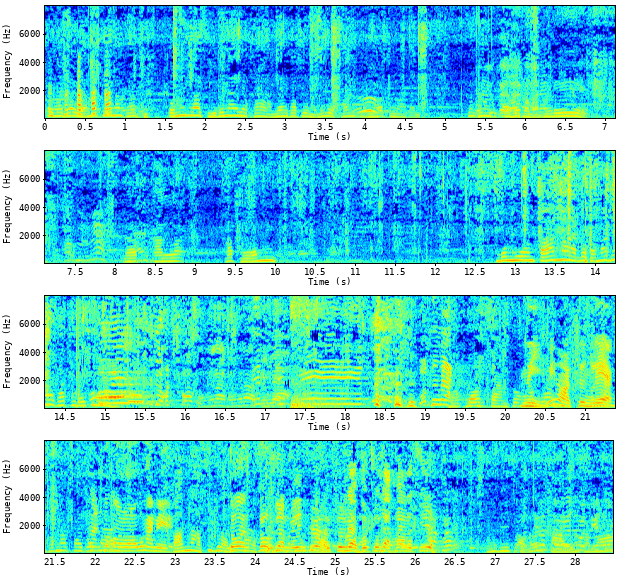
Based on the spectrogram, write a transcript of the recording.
เขาแหลมเต้นนะครับตรงนี้ราศีพนัยแล้วค่ะแม่ครับพวกหนูไม่หลบข้างกันรัตนากันข้างๆจะกลายเป็นฝั่งทะเลครับอันละครับผมมวนมวนๆป้ามาดเราสามารถได้ครับผู้ใดที่ยอดชอบขอลฟังนี่วิหอดครึ่งแรกทำมาใจใจป้ามาสุดยอดโดนโดนเคลื่อนไปครื่งแรกเบิดเครื่งแรกห้านาทีดีจะออกร่างกายนะครับเนาะ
